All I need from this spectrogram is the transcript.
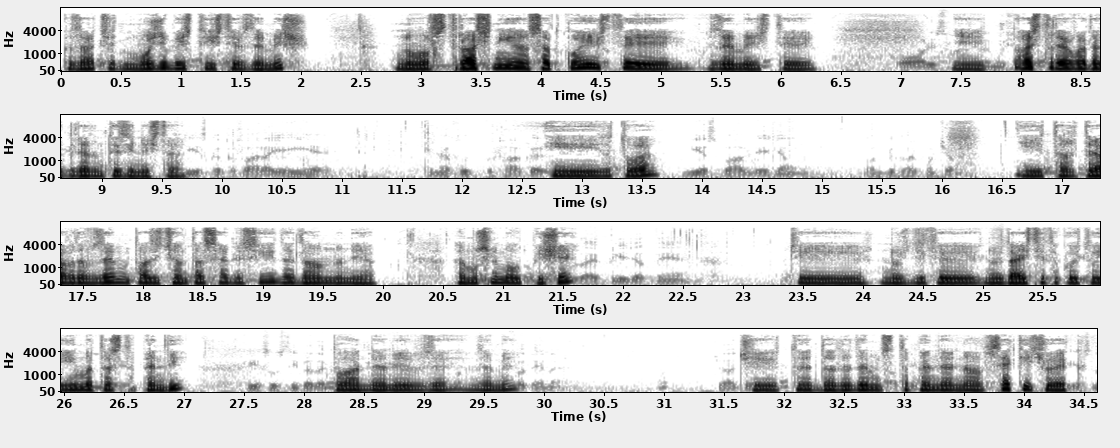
Каза, че може би ще, ще вземеш, но в страшния съд кой ще вземе, ще... И аз трябва да гледам тези неща. И за това и трябва да вземем тази чанта себе си да дам на нея. А муслима отпише, че нуждаещите, които имат стипенди, това да не вземе че да дадем стипендия на всеки човек.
